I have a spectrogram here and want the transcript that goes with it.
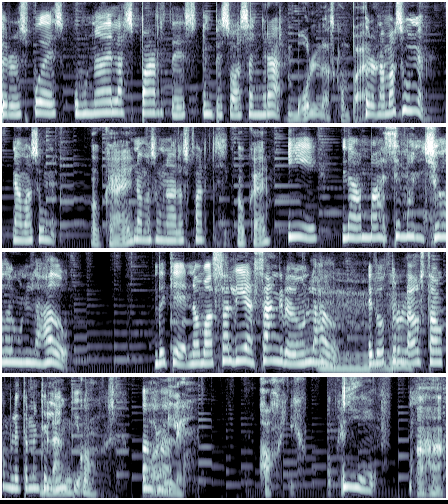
Pero después una de las partes empezó a sangrar. Bolas, compadre. Pero nada más una, nada más una, ok, nada más una de las partes. ok. Y nada más se manchó de un lado. De que nada más salía sangre de un lado. El otro lado estaba completamente limpio. Blanco. Ajá. Órale. Oh, hijo. Ok. Y, Ajá.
